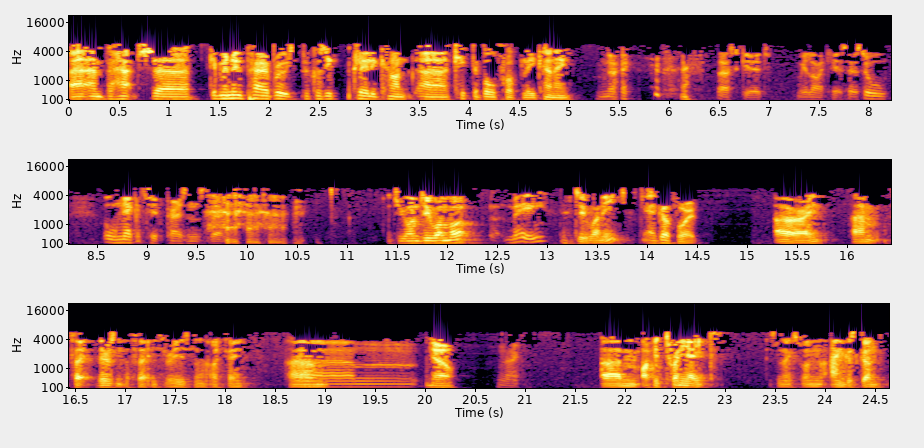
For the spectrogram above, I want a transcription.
uh, and perhaps uh, give him a new pair of boots because he clearly can't uh, kick the ball properly, can he? no, that's good. We like it. So it's all all negative presents then. Do you want to do one more? Me? Do one each. Yeah, go for it. All right. Um, th- there isn't a 33, is there? Okay. Um, Um, No. no. um, okay, 28 is the next one. Angus Gunn.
